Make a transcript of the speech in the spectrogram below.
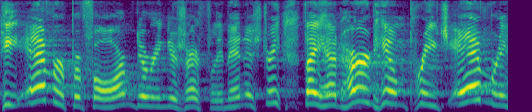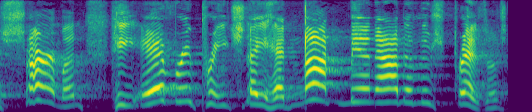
he ever performed during his earthly ministry. They had heard him preach every sermon he ever preached. They had not been out of his presence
